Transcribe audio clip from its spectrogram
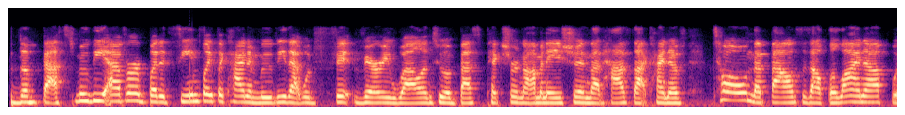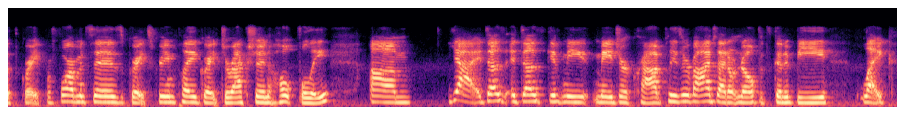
the best movie ever, but it seems like the kind of movie that would fit very well into a Best Picture nomination that has that kind of tone that balances out the lineup with great performances, great screenplay, great direction, hopefully. Um, yeah, it does it does give me major crowd pleaser vibes. I don't know if it's going to be like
